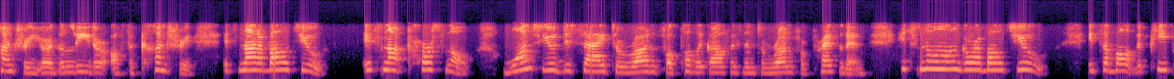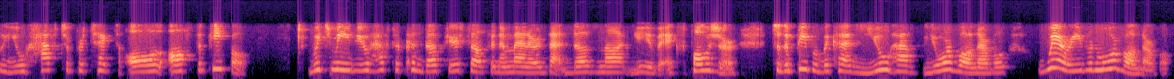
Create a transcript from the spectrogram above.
country. You're the leader of the country. It's not about you. It's not personal. Once you decide to run for public office and to run for president, it's no longer about you. It's about the people. You have to protect all of the people, which means you have to conduct yourself in a manner that does not give exposure to the people because you have you're vulnerable. We're even more vulnerable.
